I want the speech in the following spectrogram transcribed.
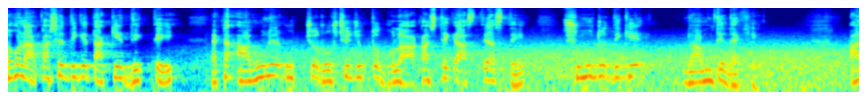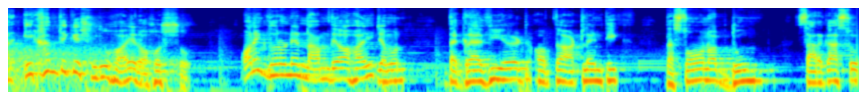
তখন আকাশের দিকে তাকিয়ে দেখতেই একটা আগুনের উচ্চ রশ্মিযুক্ত গোলা আকাশ থেকে আস্তে আস্তে সমুদ্রের দিকে নামতে দেখে। আর এখান থেকে শুরু হয় রহস্য। অনেক ধরনের নাম দেওয়া হয়, যেমন the graveyard of the Atlantic the son of doom Sargasso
